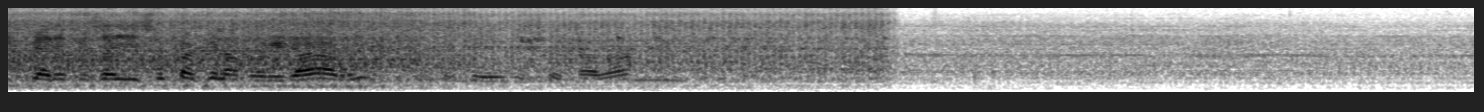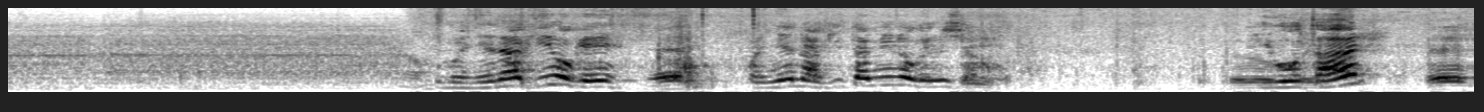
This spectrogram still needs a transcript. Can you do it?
limpiaremos ahí eso para que la morera ¿no? no se despejada. ¿Mañana aquí o qué? ¿Mañana aquí también o qué? Pero, ¿Y votar? Eh,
